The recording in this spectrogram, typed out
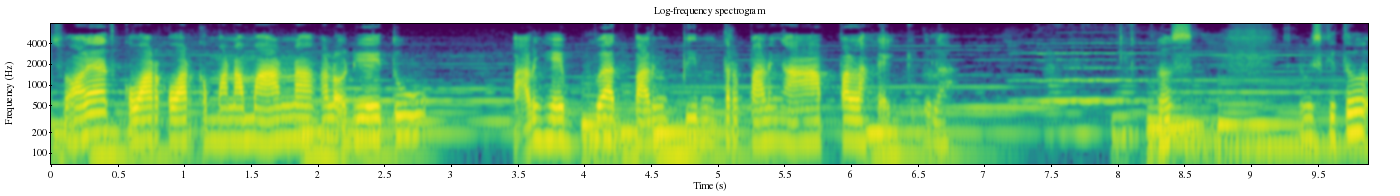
Soalnya keluar-keluar ke mana-mana kalau dia itu paling hebat paling pinter paling apalah kayak gitulah. Terus habis gitu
